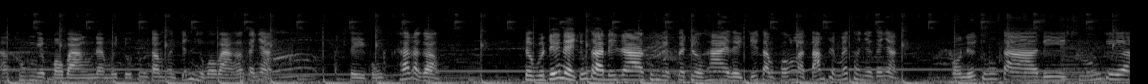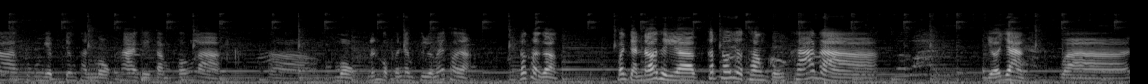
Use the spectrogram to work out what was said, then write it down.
À, khu công nghiệp Bầu Bàng nằm ở chỗ trung tâm hành chính huyện Bầu Bàng ở cả nhà. Thì cũng khá là gần. Từ vị trí này chúng ta đi ra khu công nghiệp cây trường 2 thì chỉ tầm khoảng là 800 mét thôi nha cả nhà. Còn nếu chúng ta đi xuống cái à, khu công nghiệp chân thành 1 2 thì tầm khoảng là à, 1 đến 1,5 km thôi ạ. Rất là gần. Bên cạnh đó thì à, kết nối giao thông cũng khá là dễ dàng và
